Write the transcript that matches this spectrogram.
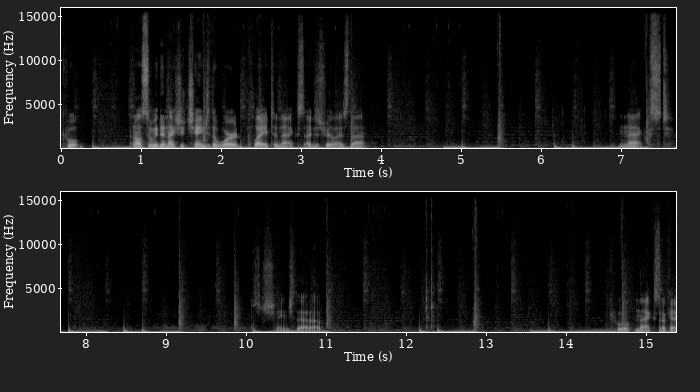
Cool. And also, we didn't actually change the word play to next. I just realized that. Next. Let's change that up. Cool. Next. Okay.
